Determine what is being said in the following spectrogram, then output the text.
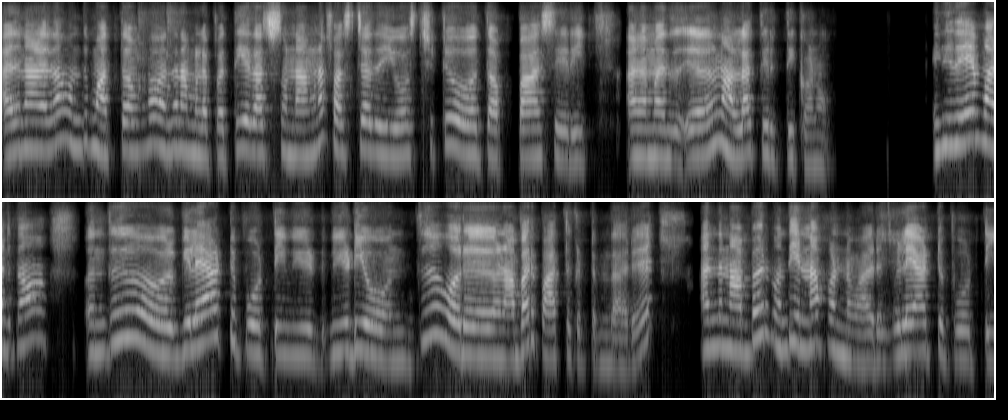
அதனாலதான் வந்து மத்தவங்க வந்து நம்மளை பத்தி ஏதாச்சும் சொன்னாங்கன்னா ஃபர்ஸ்ட் அதை யோசிச்சுட்டு தப்பா சரி. நம்ம இதெல்லாம் நல்லா திருத்திக்கணும். இதே மாதிரிதான் வந்து விளையாட்டு போட்டி வீடியோ வந்து ஒரு நபர் பார்த்துக்கிட்டு இருந்தாரு. அந்த நபர் வந்து என்ன பண்ணுவாரு? விளையாட்டு போட்டி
